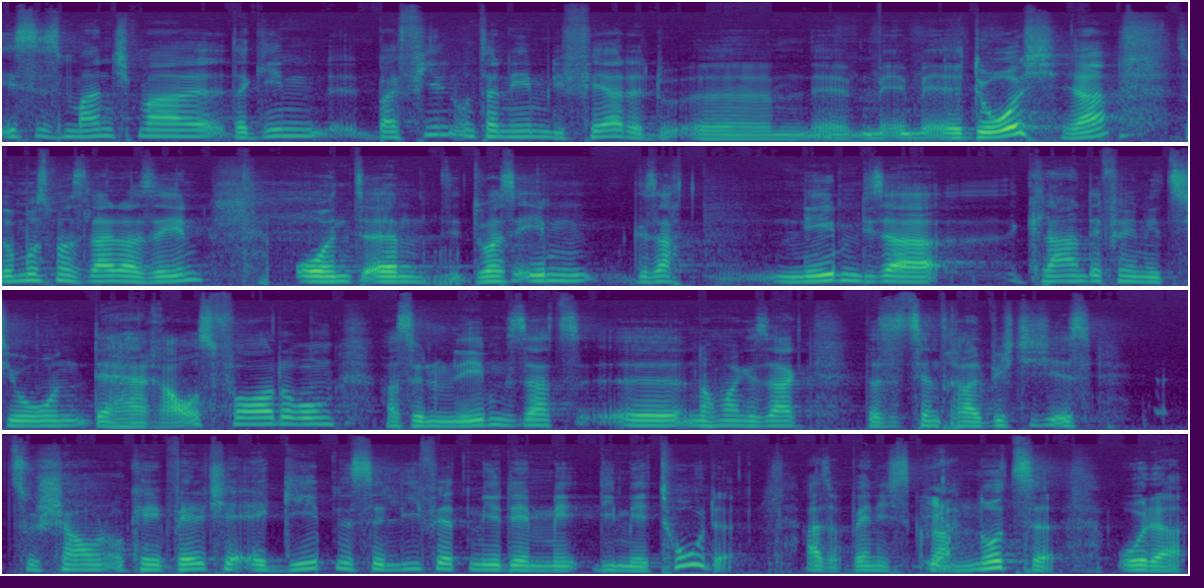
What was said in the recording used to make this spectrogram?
ist es manchmal, da gehen bei vielen Unternehmen die Pferde ähm, äh, durch, ja, so muss man es leider sehen. Und ähm, du hast eben gesagt, neben dieser klaren Definition der Herausforderung, hast du in einem Nebensatz äh, nochmal gesagt, dass es zentral wichtig ist, zu schauen, okay, welche Ergebnisse liefert mir die Methode? Also wenn ich Scrum ja. nutze oder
